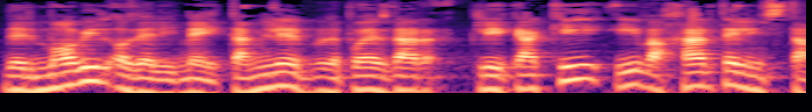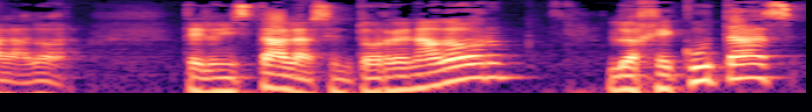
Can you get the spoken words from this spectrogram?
del móvil o del email. También le, puedes dar clic aquí y bajarte el instalador. Te lo instalas en tu ordenador, lo ejecutas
